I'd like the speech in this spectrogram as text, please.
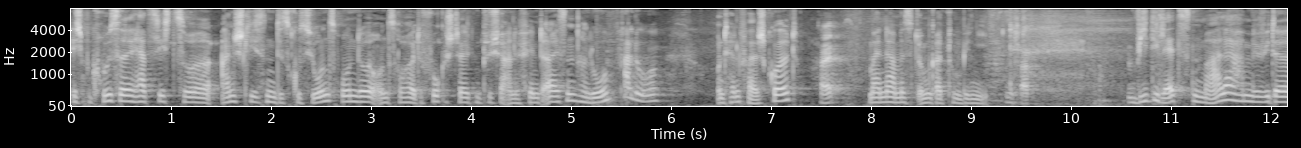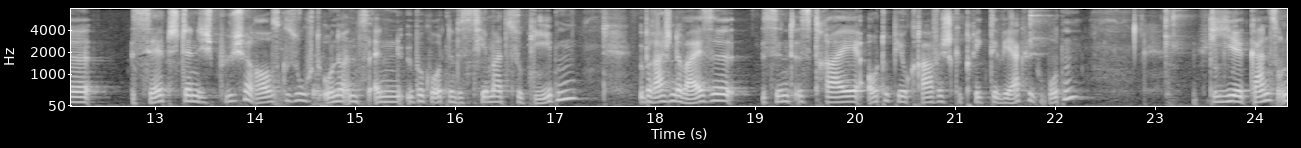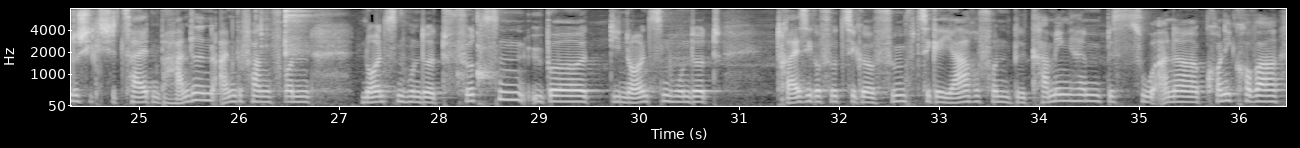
Ich begrüße herzlich zur anschließenden Diskussionsrunde unsere heute vorgestellten Bücher Anne Findeisen. Hallo. Hallo. Und Herrn Falschgold. Hi. Mein Name ist Irmgard Tumbini. Guten Tag. Wie die letzten Male haben wir wieder selbstständig Bücher rausgesucht, ohne uns ein übergeordnetes Thema zu geben. Überraschenderweise sind es drei autobiografisch geprägte Werke geworden, die ganz unterschiedliche Zeiten behandeln, angefangen von 1914 über die 1930er, 40er, 50er Jahre von Bill Cunningham bis zu Anna Konikova,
